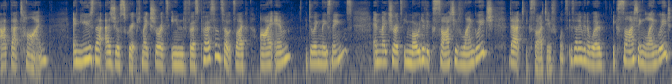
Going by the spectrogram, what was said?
at that time and use that as your script. Make sure it's in first person, so it's like I am doing these things and make sure it's emotive exciting language that exciting what's is that even a word? Exciting language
